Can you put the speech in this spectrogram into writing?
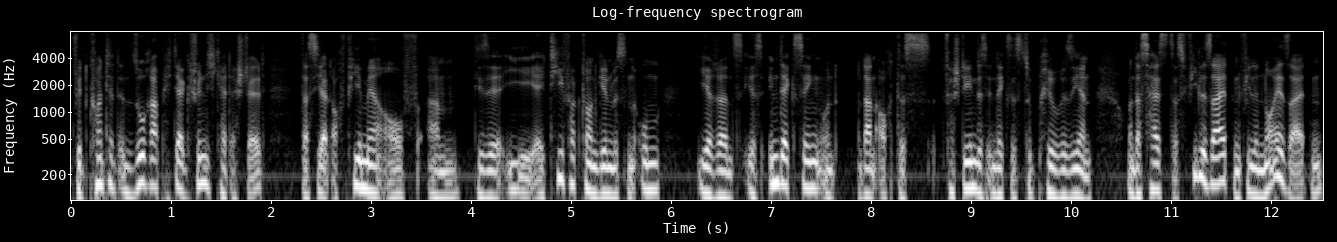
wird Content in so rapider Geschwindigkeit erstellt, dass sie halt auch viel mehr auf ähm, diese EEAT-Faktoren gehen müssen, um ihres, ihres Indexing und dann auch das Verstehen des Indexes zu priorisieren. Und das heißt, dass viele Seiten, viele neue Seiten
